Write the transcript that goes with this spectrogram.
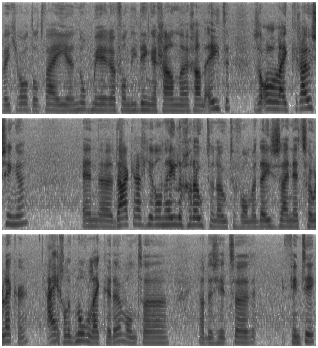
weet je wel, dat wij eh, nog meer van die dingen gaan, gaan eten. Dus allerlei kruisingen. En daar krijg je dan hele grote noten van. Maar deze zijn net zo lekker. Eigenlijk nog lekkerder, want ja, er zit, vind ik,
